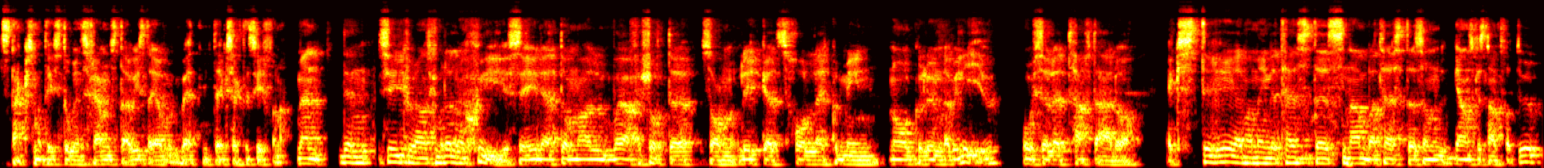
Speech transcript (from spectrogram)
snackas om att det är historiens främsta. Visst, jag vet inte exakta siffrorna. Men den sydkoreanska modellen skiljer sig i det att de har, vad jag förstått det, som lyckats hålla ekonomin någorlunda vid liv. Och istället haft det här då extrema mängder tester, snabba tester som ganska snabbt fått upp.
